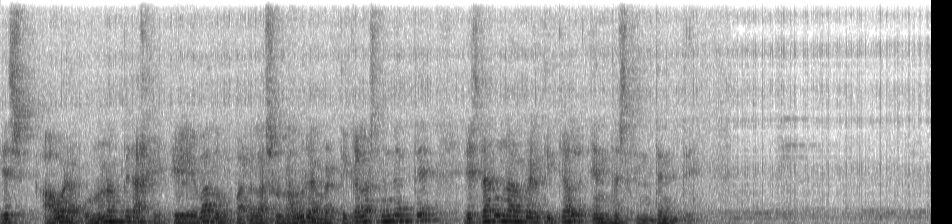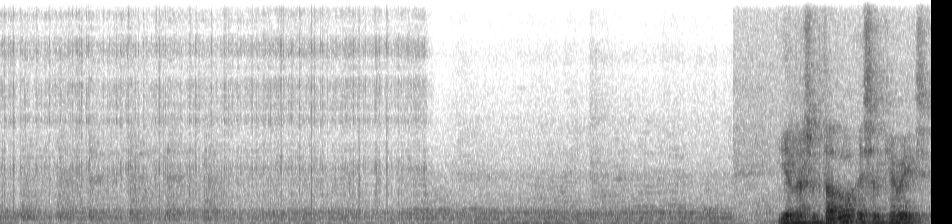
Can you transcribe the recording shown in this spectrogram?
es ahora con un amperaje elevado para la soldadura en vertical ascendente, es dar una vertical en descendente. Y el resultado es el que veis.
